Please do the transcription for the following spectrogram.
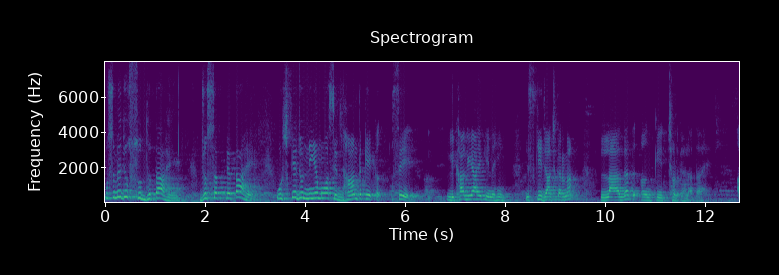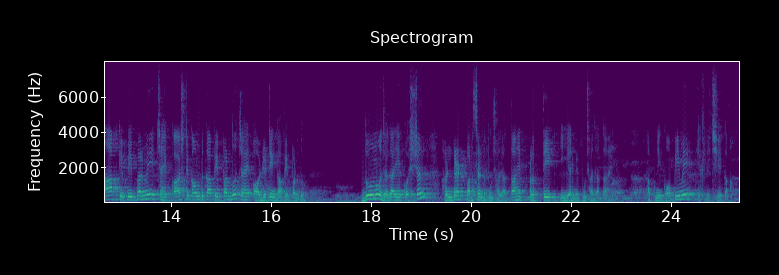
उसमें जो शुद्धता है, जो सत्यता है, उसके जो नियम व सिद्धांत के से लिखा गया है कि नहीं, इसकी जाँच करना लागत अंकेक्षण कहलाता है। आपके पेपर में चाहे कॉस्ट अकाउंट का पेपर दो, चाहे ऑडिटिंग का पेपर दो, दोनों जगह ये क्वेश्चन 100 परसेंट पूछा जाता है, प्रत्येक ईयर में पूछा जाता है। अपनी कॉपी में लिख लीजिएगा।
